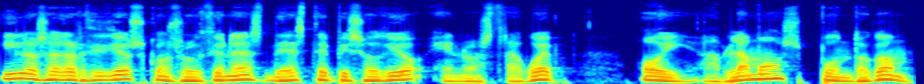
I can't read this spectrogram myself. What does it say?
y los ejercicios con soluciones de este episodio en nuestra web, hoyhablamos.com.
